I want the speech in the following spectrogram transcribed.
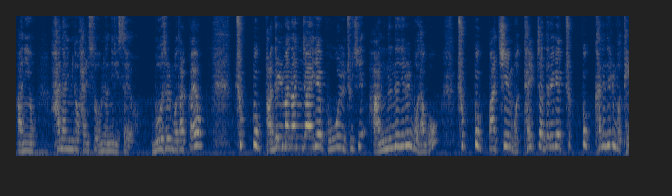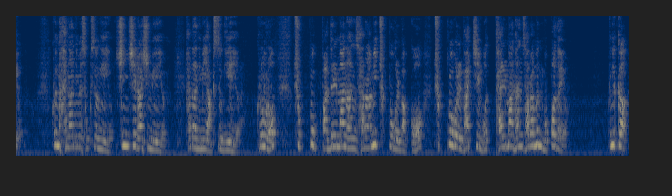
아니요. 하나님도 할 수 없는 일이 있어요. 무엇을 못할까요? 축복 받을 만한 자에게 복을 주지 않는 일을 못하고 축복받지 못할 자들에게 축복하는 일을 못해요. 그건 하나님의 속성이에요. 신실하심이에요. 하나님의 약속이에요. 그러므로 축복받을 만한 사람이 축복을 받고 축복을 받지 못할 만한 사람은 못 받아요. 그러니까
